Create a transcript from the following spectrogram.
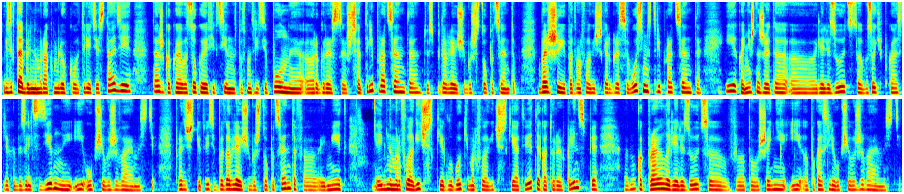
резектабельным раком легкого третьей стадии, также какая высокая эффективность, посмотрите, полные регрессы 63%, то есть подавляющее большинство пациентов, большие патоморфологические регрессы 83%, и, конечно же, это реализуется в высоких показателях и безрецидивно системной и общей выживаемости. Практически, вот видите, подавляющее большинство пациентов э, имеет именно морфологические, глубокие морфологические ответы, которые, в принципе, ну, как правило, реализуются в повышении и показателей общей выживаемости.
